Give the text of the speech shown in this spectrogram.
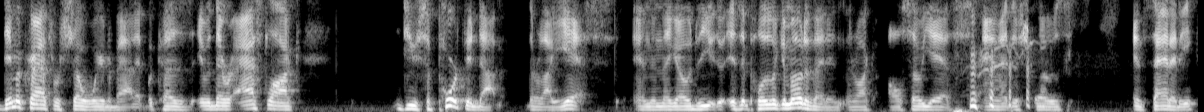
Democrats were so weird about it because it, they were asked, like, do you support the indictment? They're like, yes. And then they go, you, is it politically motivated? And they're like, also yes. And that just shows insanity.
